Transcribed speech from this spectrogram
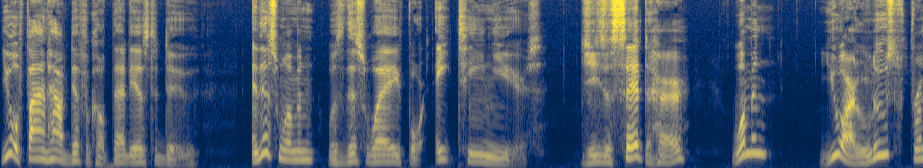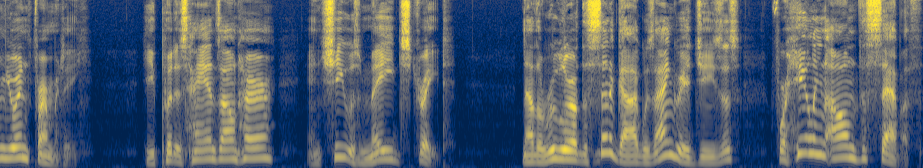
You will find how difficult that is to do. And this woman was this way for 18 years. Jesus said to her, Woman, you are loosed from your infirmity. He put his hands on her, and she was made straight. Now the ruler of the synagogue was angry at Jesus for healing on the Sabbath,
